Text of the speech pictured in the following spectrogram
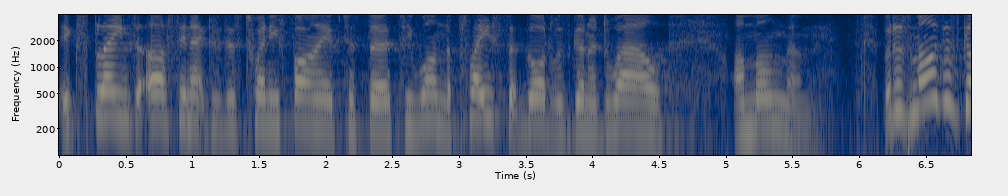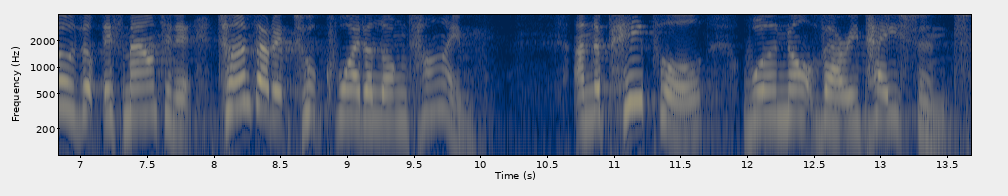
explained to us in Exodus 25 to 31, the place that God was going to dwell among them. But as Moses goes up this mountain, it turns out it took quite a long time. And the people were not very patient.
